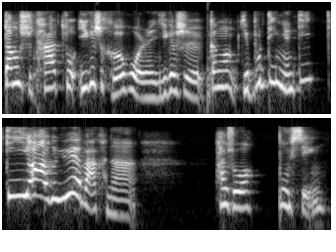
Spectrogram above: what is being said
当时他做一个是合伙人，一个是刚刚也不第一年第第二个月吧可能，他说不行，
